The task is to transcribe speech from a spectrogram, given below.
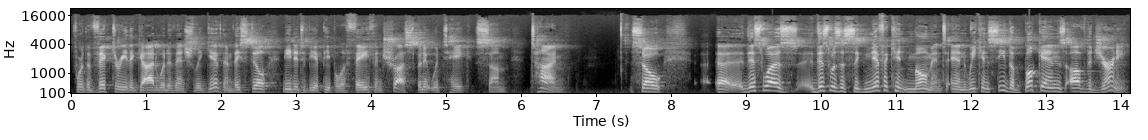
for the victory that God would eventually give them. They still needed to be a people of faith and trust, but it would take some time. So uh, this, was, this was a significant moment, and we can see the bookends of the journey.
